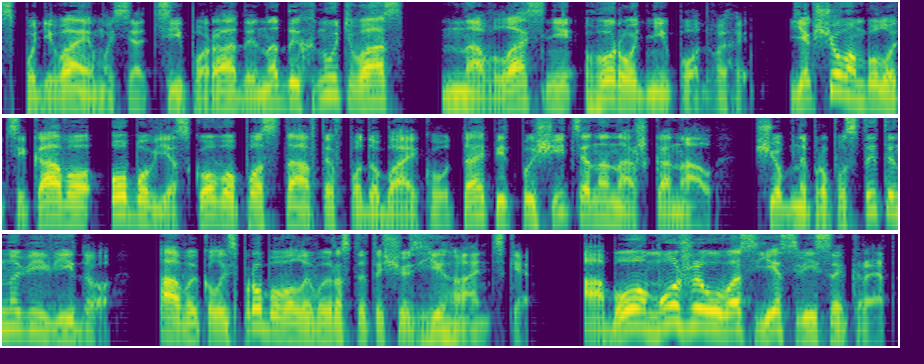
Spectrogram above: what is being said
Сподіваємося, ці поради надихнуть вас на власні городні подвиги. Якщо вам було цікаво, обов'язково поставте вподобайку та підпишіться на наш канал, щоб не пропустити нові відео. А ви колись пробували виростити щось гігантське? Або може у вас є свій секрет?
